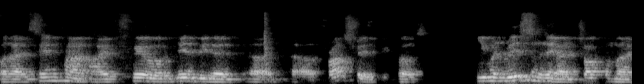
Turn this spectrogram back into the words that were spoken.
But at the same time, I feel a little bit uh, uh frustrated because even recently I talked to my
